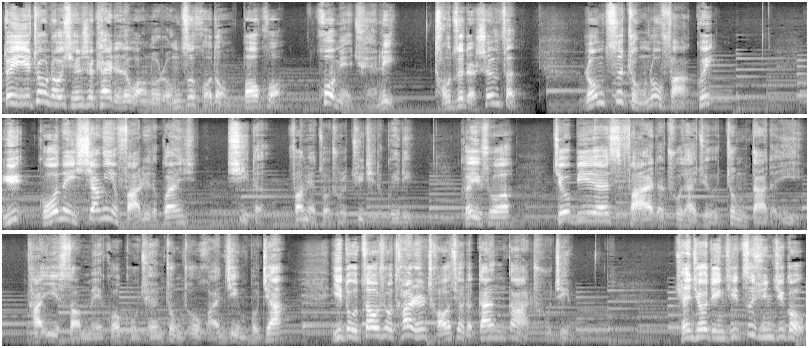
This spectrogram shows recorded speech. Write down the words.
对于众筹形式开展的网络融资活动，包括豁免权利、投资者身份、融资准入法规与国内相应法律的关系等方面做出了具体的规定。可以说，GOBS 法案的出台具有重大的意义。他意识到美国股权众筹环境不佳，一度遭受他人嘲笑的尴尬处境。全球顶级咨询机构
